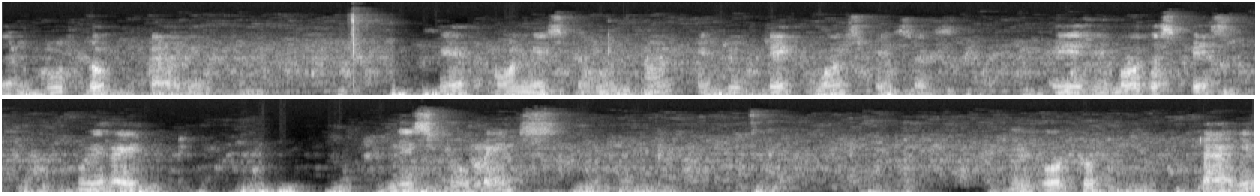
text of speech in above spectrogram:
then go to tally here one is coming and it will take more spaces we remove the space we write these two lines and go to tally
